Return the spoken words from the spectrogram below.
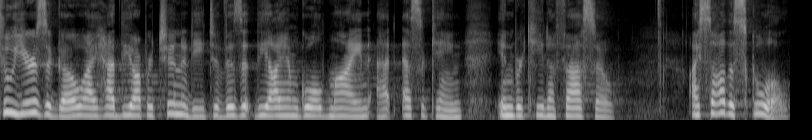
Two years ago, I had the opportunity to visit the IAMGOLD mine at Essakane in Burkina Faso. I saw the school,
